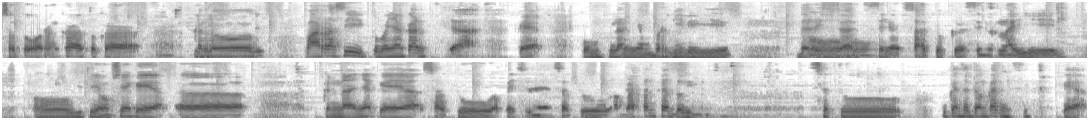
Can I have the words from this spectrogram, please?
satu orang kah ataukah Kalau parah sih kebanyakan ya kayak kumpulan yang bergilir dari Oh. sen- senior satu ke senior lain. Oh gitu ya maksudnya kayak eh, kenanya kayak satu apa ya istilahnya satu angkatan kah atau gimana? Satu bukan satu angkatan sih, kayak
